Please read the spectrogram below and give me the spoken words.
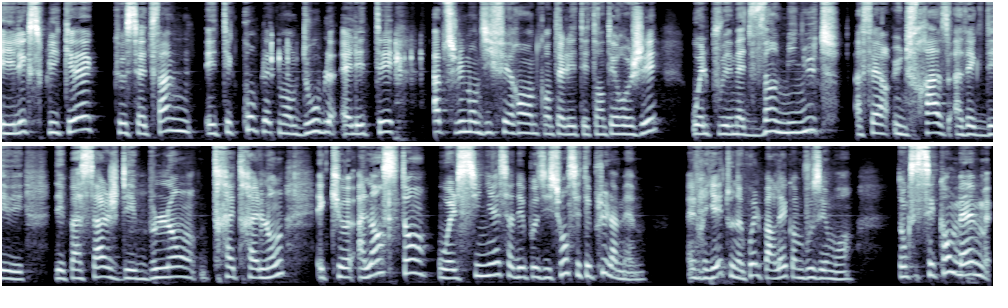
Et il expliquait que cette femme était complètement double. Elle était absolument différente quand elle était interrogée, où elle pouvait mettre 20 minutes à faire une phrase avec des, passages, des blancs très très longs, et que à l'instant où elle signait sa déposition, c'était plus la même. Elle riait, tout d'un coup, elle parlait comme vous et moi. Donc c'est quand même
